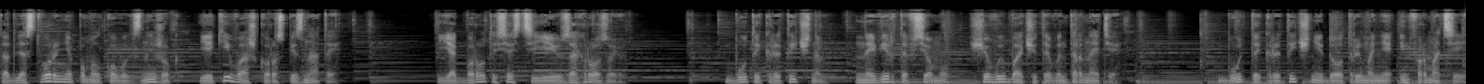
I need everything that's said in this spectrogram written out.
та для створення помилкових знижок, які важко розпізнати. Як боротися з цією загрозою? Бути критичним, не вірте всьому, що ви бачите в інтернеті. Будьте критичні до отримання інформації.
